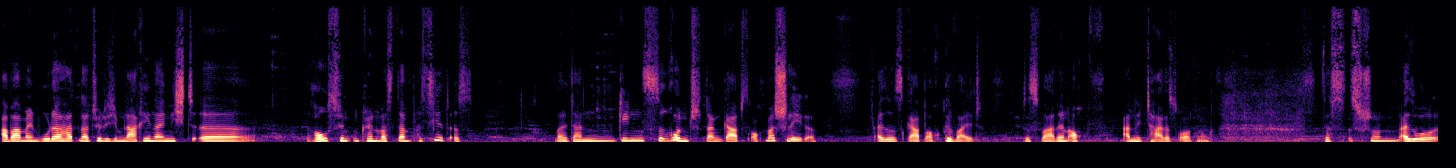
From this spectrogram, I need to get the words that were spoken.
Aber mein Bruder hat natürlich im Nachhinein nicht äh, rausfinden können, was dann passiert ist. Weil dann ging es rund, dann gab es auch mal Schläge. Also es gab auch Gewalt. Das war dann auch an die Tagesordnung. Das ist schon, also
